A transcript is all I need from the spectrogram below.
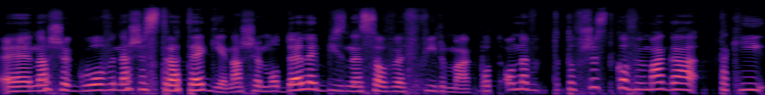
e, nasze głowy, nasze strategie, nasze modele biznesowe w firmach, bo one, to, wszystko wymaga takiej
